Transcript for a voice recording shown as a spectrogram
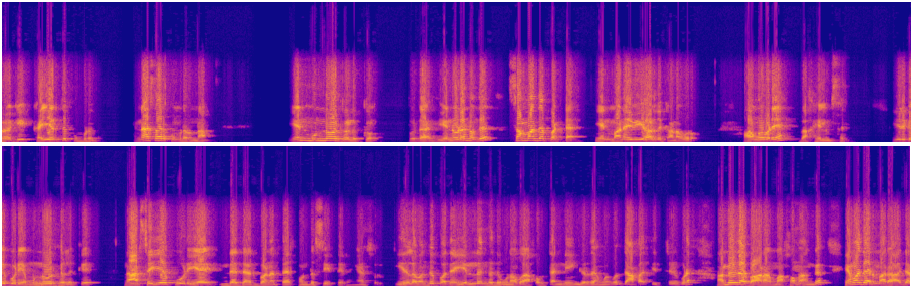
நோக்கி கையெடுத்து கும்பிடுங்க. என்ன சார் கும்பிடணும்னா என் முன்னோர்களுக்கும் புரியுதா? என்னுடன் வந்து சம்பந்தப்பட்ட என் மனைவியோ அல்லது கணவரோ அவங்களுடைய வகையிலும் சரி. இருக்கக்கூடிய முன்னோர்களுக்கு நான் செய்யக்கூடிய இந்த தர்ப்பணத்தை கொண்டு சேர்த்துருங்கன்னு சொல்லு. இதுல வந்து பாத்தீங்கன்னா எள்ளுங்கிறது உணவாகவும் தண்ணிங்கிறது அவங்களுக்கு வந்து தாகத்திற்கு கூட அமிர்த பானமாகவும் அங்க யம தர்மராஜா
